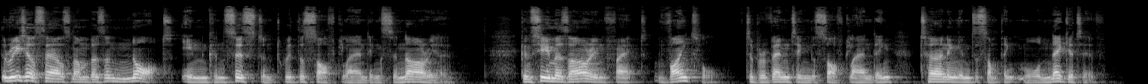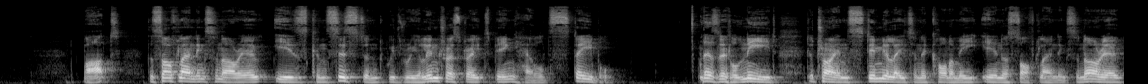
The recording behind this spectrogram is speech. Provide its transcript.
The retail sales numbers are not inconsistent with the soft landing scenario. Consumers are, in fact, vital to preventing the soft landing turning into something more negative. But the soft landing scenario is consistent with real interest rates being held stable. There's little need to try and stimulate an economy in a soft landing scenario,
